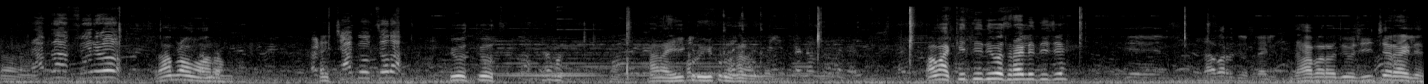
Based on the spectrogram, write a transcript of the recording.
हा. राम राम हा राम. पिऊत पिऊत हा ना इकडून इकडून हा ना मामा किती दिवस राहिले तिचे? दहा बारा दिवस राहिले. दहा बारा दिवस हिचे राहिलेत.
